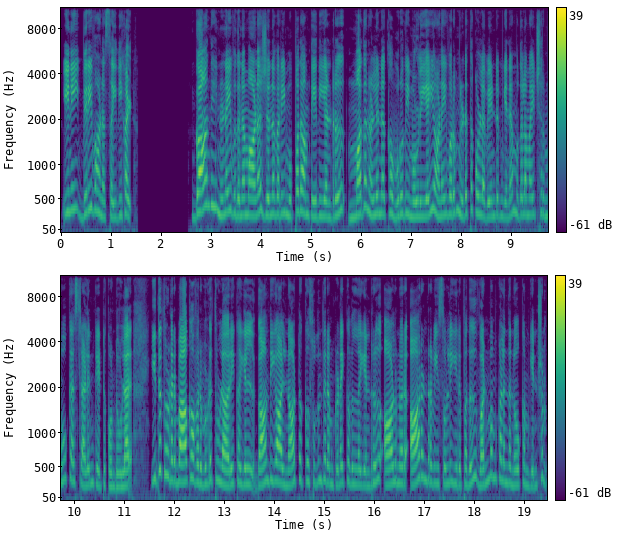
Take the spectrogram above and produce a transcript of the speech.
இனி விரிவான செய்திகள். காந்தி நினைவு தினமான ஜனவரி முப்பதாம் தேதியன்று மத நல்லிணக்க உறுதிமொழியை அனைவரும் எடுத்துக் கொள்ள வேண்டும் என முதலமைச்சர் மு க ஸ்டாலின் கேட்டுக் கொண்டுள்ளார். இது தொடர்பாக அவர் விடுத்துள்ள அறிக்கையில் காந்தியால் நாட்டுக்கு சுதந்திரம் கிடைக்கவில்லை என்று ஆளுநர் ஆர். என் ரவி சொல்லியிருப்பது வன்மம் கலந்த நோக்கம் என்றும்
